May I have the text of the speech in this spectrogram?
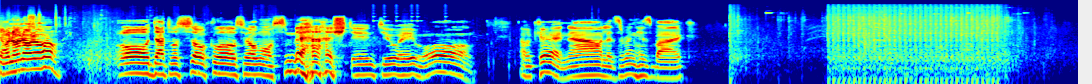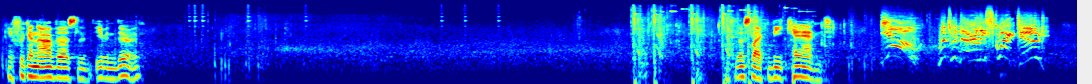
No, no, no, no! Oh, that was so close. We almost smashed into a wall. Okay, now let's ring his bike. If we can obviously even do it. It looks like we can't. Yo! What's with the early squirt, dude?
